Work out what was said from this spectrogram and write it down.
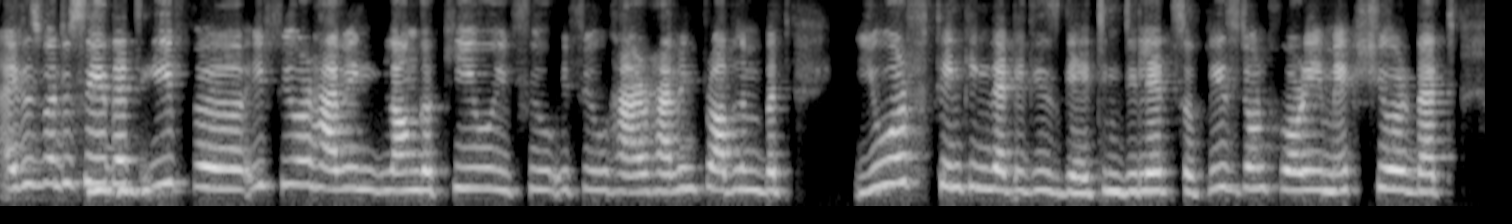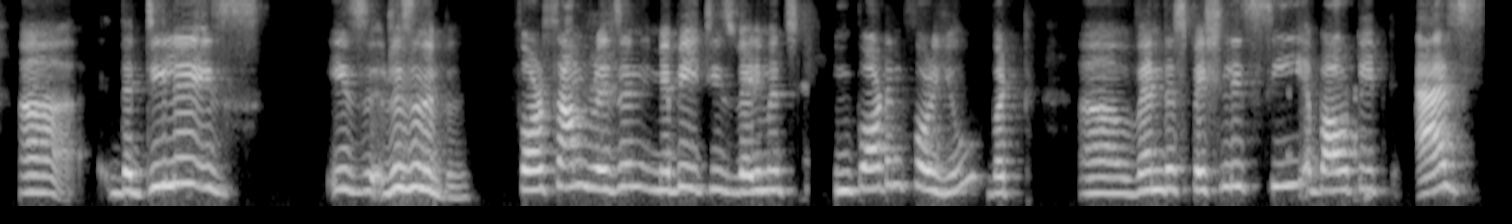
I just want to say that if uh, if you are having longer queue, if you if you are having problem, but you are thinking that it is getting delayed so please don't worry. Make sure that uh, the delay is is reasonable. For some reason maybe it is very much important for you but uh, when the specialists see about it as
